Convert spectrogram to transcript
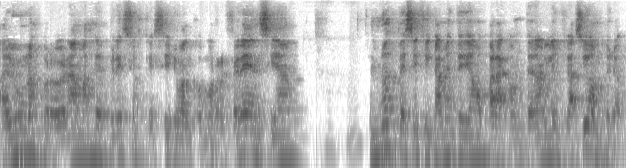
algunos programas de precios que sirvan como referencia, no específicamente, digamos, para contener la inflación, pero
